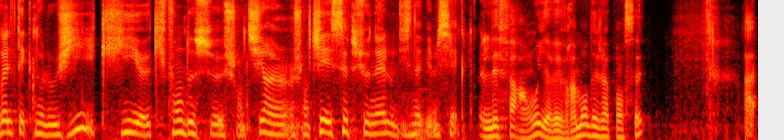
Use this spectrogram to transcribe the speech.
nouvelles technologies qui, euh, qui font de ce chantier un chantier exceptionnel au XIXe siècle. Les pharaons y avaient vraiment déjà pensé? Ah,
